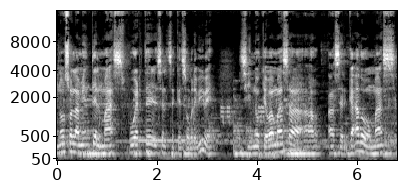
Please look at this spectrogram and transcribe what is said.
no solamente el más fuerte es el que sobrevive, sino que va más acercado o más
